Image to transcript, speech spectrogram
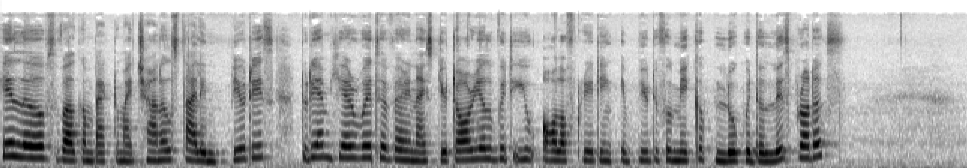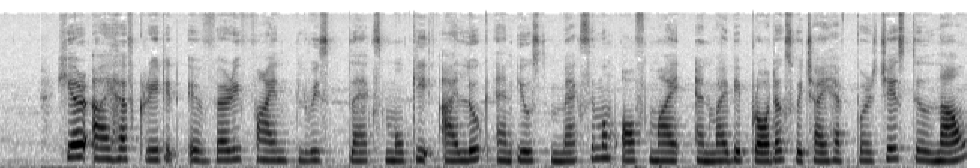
Hey loves, welcome back to my channel Stylin Beauties. Today I'm here with a very nice tutorial with you all of creating a beautiful makeup look with the Liz products. Here I have created a very fine bluish black smoky eye look and used maximum of my Nybae products which I have purchased till now.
